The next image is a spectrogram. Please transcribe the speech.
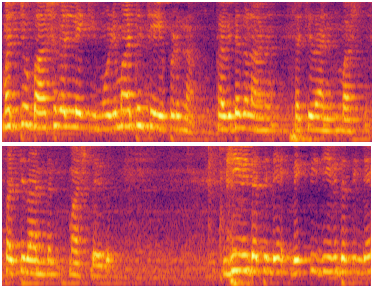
മറ്റു ഭാഷകളിലേക്ക് മൊഴിമാറ്റം ചെയ്യപ്പെടുന്ന കവിതകളാണ് സച്ചിദാനന്ദൻ മാഷ് സച്ചിദാനന്ദൻ മാഷുടേത് ജീവിതത്തിന്റെ വ്യക്തി ജീവിതത്തിന്റെ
